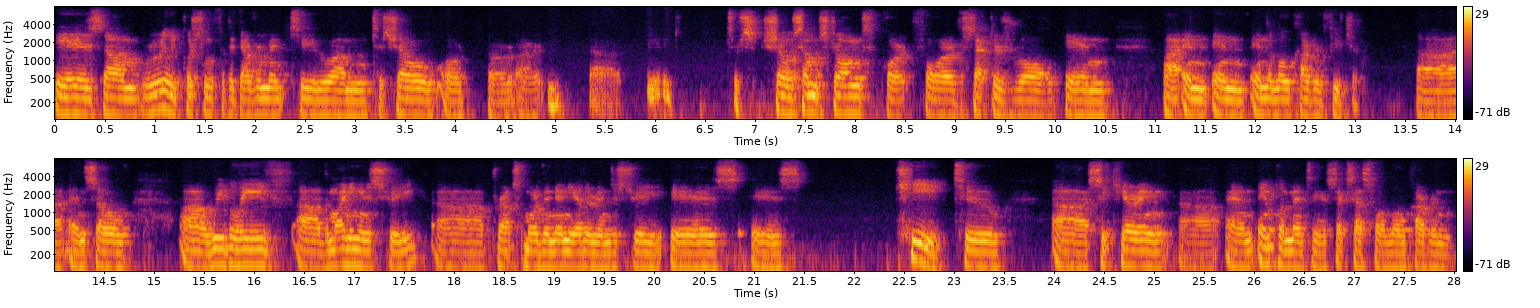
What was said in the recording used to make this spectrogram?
is um, we're really pushing for the government to um, to show or, or, or to show some strong support for the sector's role in uh, in, in, in the low carbon future. Uh, and so uh, we believe uh, the mining industry, uh, perhaps more than any other industry, is is key to uh, securing and implementing a successful low carbon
